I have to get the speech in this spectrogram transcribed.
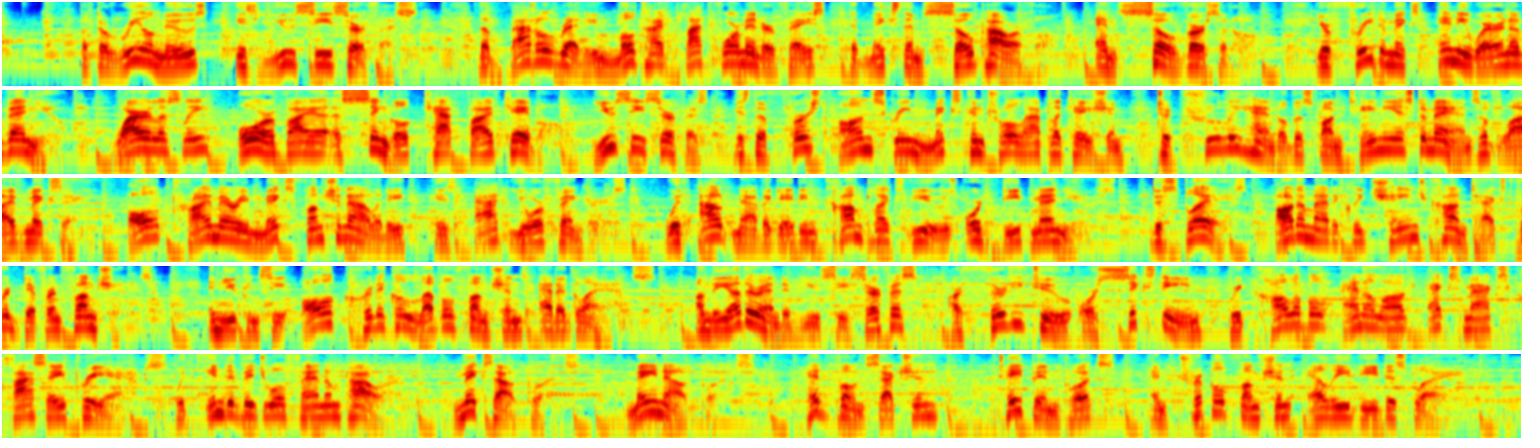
But the real news is UC Surface, the battle-ready multi-platform interface that makes them so powerful and so versatile. You're free to mix anywhere in a venue, wirelessly or via a single Cat5 cable. UC Surface is the first on-screen mix control application to truly handle the spontaneous demands of live mixing. All primary mix functionality is at your fingers without navigating complex views or deep menus. Displays automatically change context for different functions, and you can see all critical level functions at a glance. On the other end of UC Surface are 32 or 16 recallable analog X-Max Class A preamps with individual phantom power, mix outputs, main outputs, headphone section, tape inputs, and triple function LED display.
